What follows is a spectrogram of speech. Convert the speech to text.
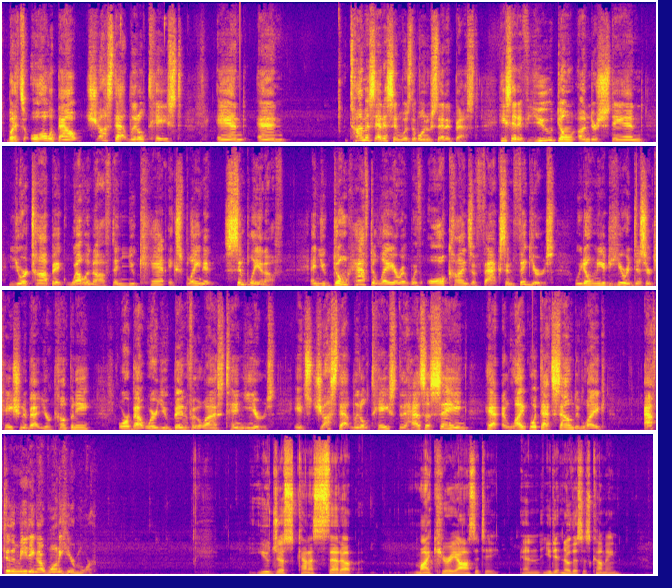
But it's all about just that little taste and and Thomas Edison was the one who said it best. He said if you don't understand your topic well enough, then you can't explain it simply enough. And you don't have to layer it with all kinds of facts and figures. We don't need to hear a dissertation about your company or about where you've been for the last 10 years. It's just that little taste that has us saying, hey, I like what that sounded like. After the meeting, I want to hear more. You just kind of set up my curiosity, and you didn't know this is coming.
